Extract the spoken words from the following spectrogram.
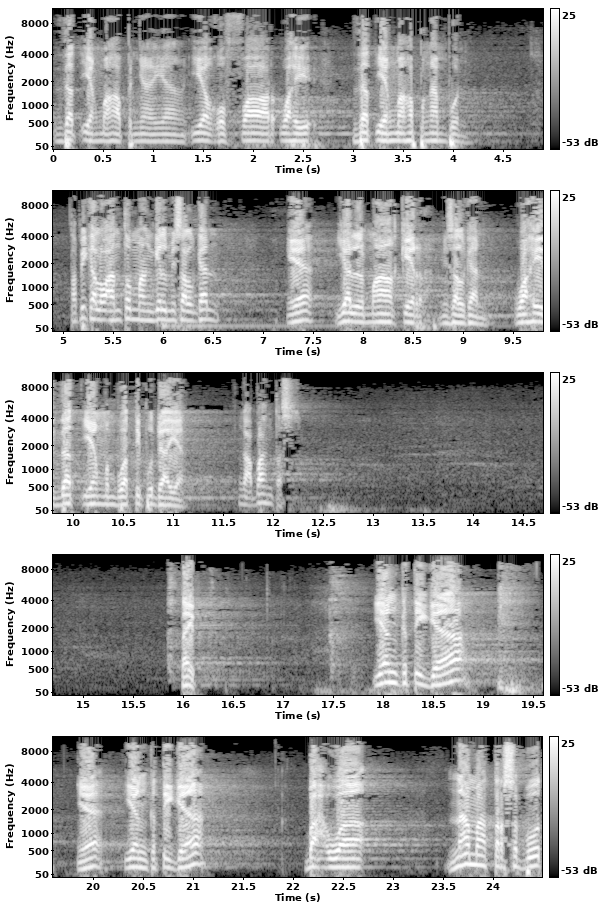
Zat yang Maha Penyayang, Ya Ghaffar, wahai Zat yang Maha Pengampun. Tapi kalau antum manggil misalkan ya Yal Makir misalkan, wahai Zat yang membuat tipu daya, nggak pantas. Baik. Yang ketiga, ya, yang ketiga bahwa nama tersebut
